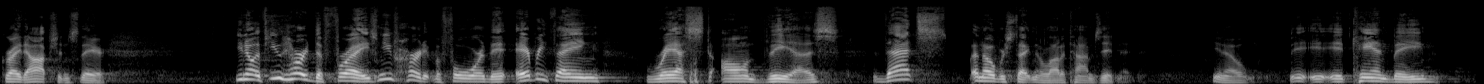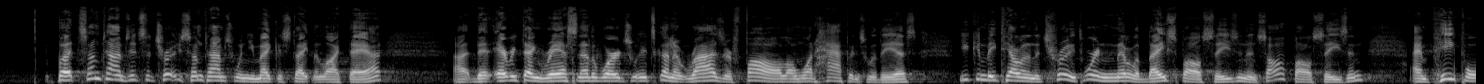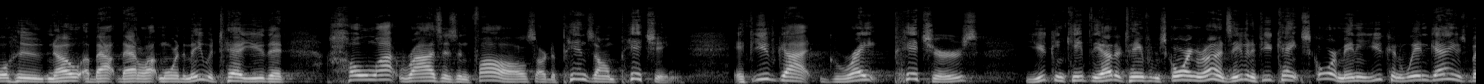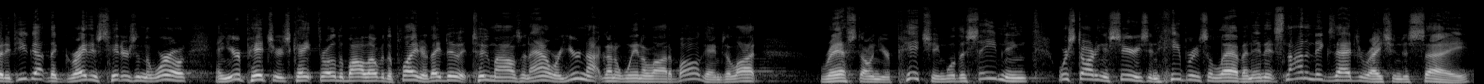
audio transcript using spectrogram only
great options there. You know, if you heard the phrase, and you've heard it before, that everything rests on this, that's an overstatement a lot of times, isn't it? You know, it, it can be. But sometimes it's the truth. Sometimes when you make a statement like that, uh, that everything rests, in other words, it's going to rise or fall on what happens with this, you can be telling the truth. We're in the middle of baseball season and softball season, and people who know about that a lot more than me would tell you that a whole lot rises and falls or depends on pitching. If you've got great pitchers, you can keep the other team from scoring runs. Even if you can't score many, you can win games. But if you've got the greatest hitters in the world and your pitchers can't throw the ball over the plate or they do it two miles an hour, you're not going to win a lot of ball games. A lot rest on your pitching. Well, this evening, we're starting a series in Hebrews 11, and it's not an exaggeration to say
